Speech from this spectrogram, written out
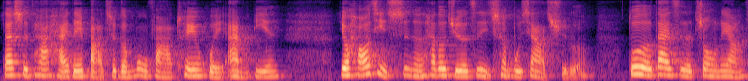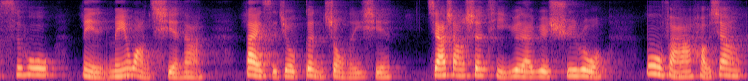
但是他还得把这个木筏推回岸边，有好几次呢，他都觉得自己撑不下去了。多了袋子的重量，似乎每每往前啊，袋子就更重了一些。加上身体越来越虚弱，木筏好像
